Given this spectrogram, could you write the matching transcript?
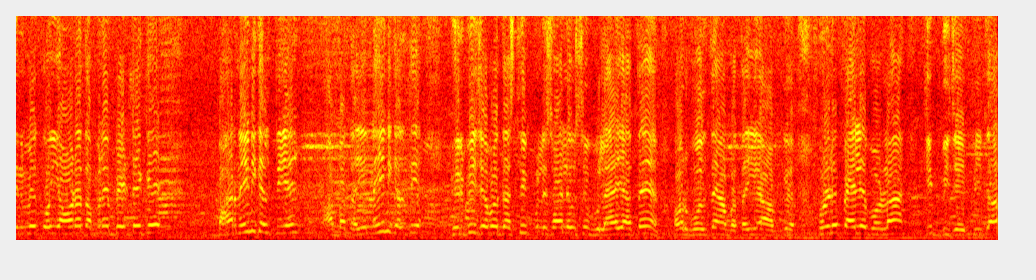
दिन में कोई औरत अपने बेटे के बाहर नहीं निकलती है। आप बताइए नहीं निकलती है। फिर भी ज़बरदस्ती पुलिस वाले उसे बुलाए जाते हैं और बोलते हैं आप बताइए आपके उन्होंने पहले बोला कि बीजेपी का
